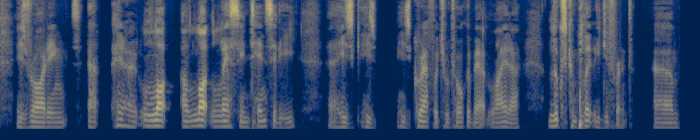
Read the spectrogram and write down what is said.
he's riding, uh, you know, a lot, a lot less intensity. Uh, his his his graph, which we'll talk about later, looks completely different. Um,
